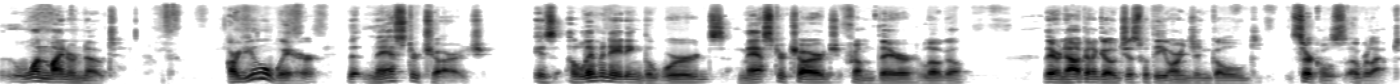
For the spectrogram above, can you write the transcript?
one minor note. Are you aware that master charge is eliminating the words master charge from their logo? They are now going to go just with the orange and gold circles overlapped.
